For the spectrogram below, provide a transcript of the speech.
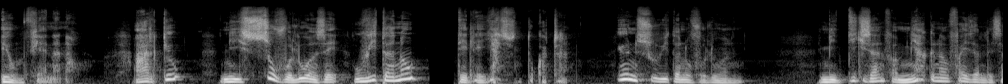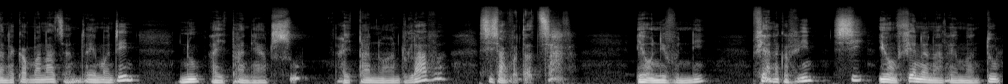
eo am'ny fiainanao ary ko ny soa voalohany zay ho hitanao de le hiaso ny tokantrano io ny soa hitanao voalohany midika izany fa miankina amin'ny fahaizan'ilay zanaka manaja ny ray aman-dreny no ahitany andro soa ahitany andro lava sy zavatra tsara eo anivon'ny fianakaviany sy eo amin'ny fiainana ray amanontolo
